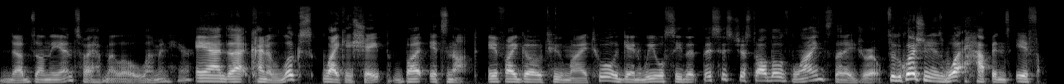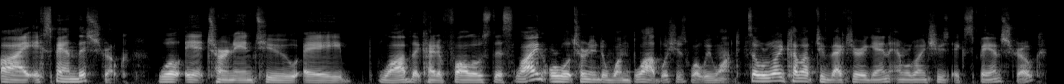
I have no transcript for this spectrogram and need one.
nubs on the end. So I have my little lemon here. And that kind of looks like a shape, but it's not. If I go to my tool again, we will see that this is just all those lines that I drew. So the question is, what happens if I expand this stroke? Will it turn into a blob that kind of follows this line, or will it turn into one blob, which is what we want. So we're going to come up to vector again, and we're going to choose expand stroke.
